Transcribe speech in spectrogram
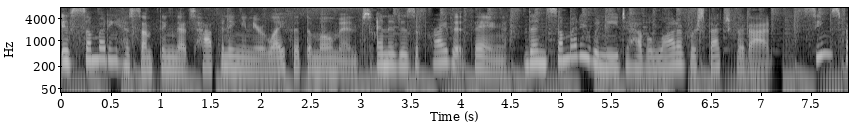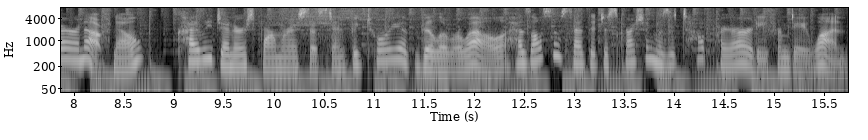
If somebody has something that's happening in your life at the moment and it is a private thing, then somebody would need to have a lot of respect for that. Seems fair enough, no? Kylie Jenner's former assistant, Victoria Villarroel, has also said that discretion was a top priority from day one.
